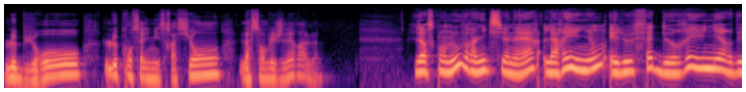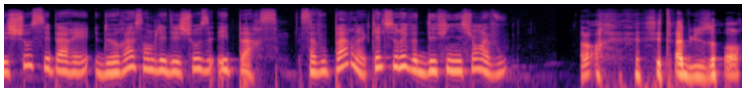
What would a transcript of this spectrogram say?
Le bureau, le conseil d'administration, l'assemblée générale. Lorsqu'on ouvre un dictionnaire, la réunion est le fait de réunir des choses séparées, de rassembler des choses éparses. Ça vous parle? Quelle serait votre définition à vous? Alors, c'est amusant.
